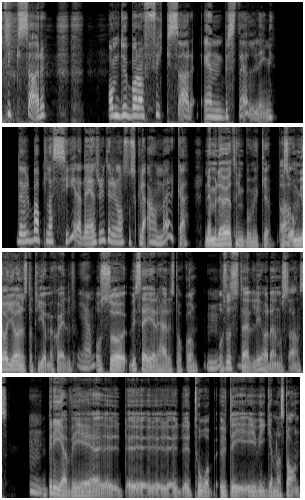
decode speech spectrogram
fixar, om du bara fixar en beställning, det är väl bara placera den. Jag tror inte det är någon som skulle anmärka. Nej men det har jag tänkt på mycket. Alltså Ja. om jag gör en staty av mig själv Ja. och så, vi säger här i Stockholm, Mm. och så ställer jag den någonstans Mm. bredvid äh, äh, Tåb ute i, i, Gamla stan.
